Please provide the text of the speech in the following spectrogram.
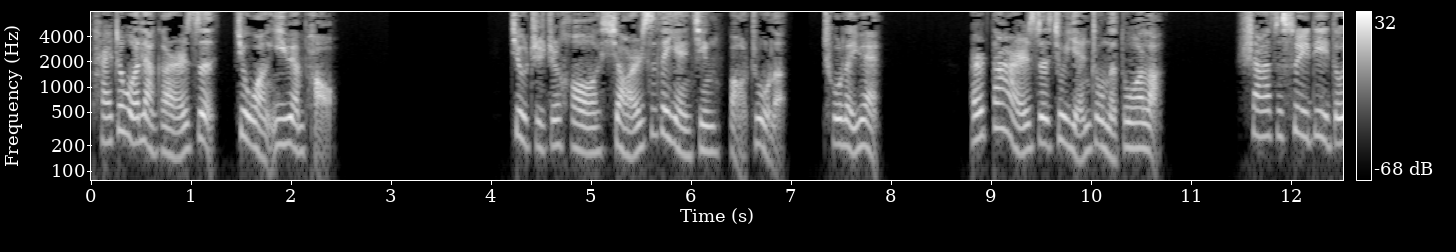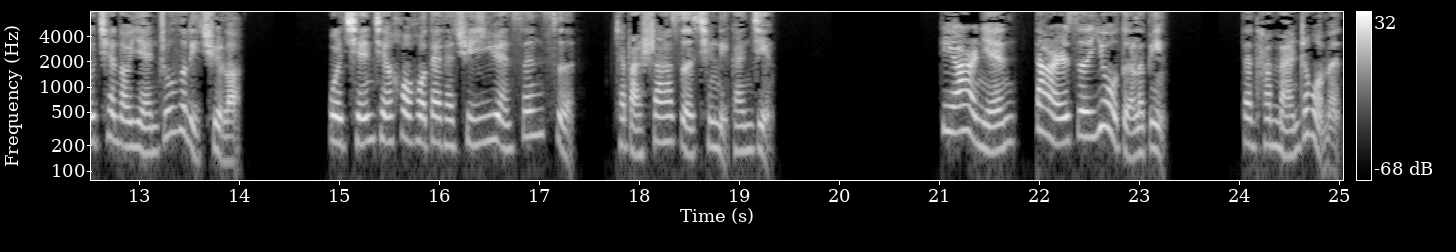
抬着我两个儿子就往医院跑。救治之后，小儿子的眼睛保住了，出了院，而大儿子就严重的多了，沙子碎地都嵌到眼珠子里去了。我前前后后带他去医院三次，才把沙子清理干净。第二年，大儿子又得了病，但他瞒着我们，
